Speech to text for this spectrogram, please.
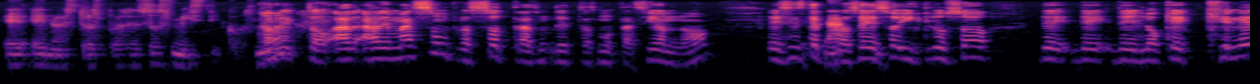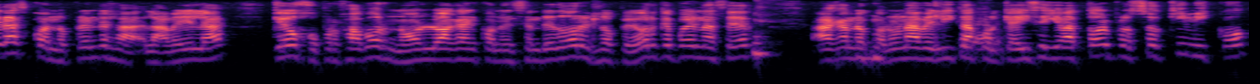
eh, en nuestros procesos místicos. ¿no? Correcto. Además es un proceso de transmutación, ¿no? Es este Exacto. proceso incluso de, de, de, lo que generas cuando prendes la, la, vela, que ojo, por favor, no lo hagan con encendedor, es lo peor que pueden hacer, háganlo con una velita porque ahí se lleva todo el proceso químico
